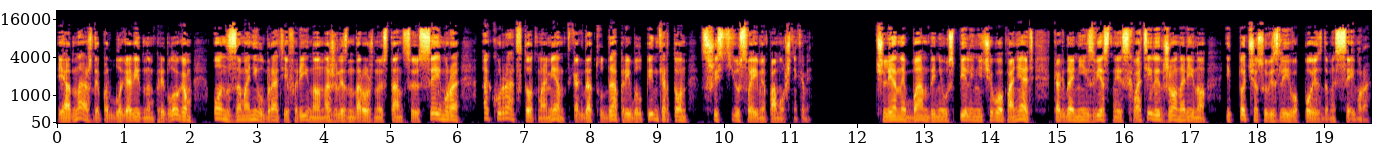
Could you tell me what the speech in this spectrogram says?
и однажды под благовидным предлогом он заманил братьев Рино на железнодорожную станцию Сеймура аккурат в тот момент, когда туда прибыл Пинкертон с шестью своими помощниками. Члены банды не успели ничего понять, когда неизвестные схватили Джона Рино и тотчас увезли его поездом из Сеймура.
